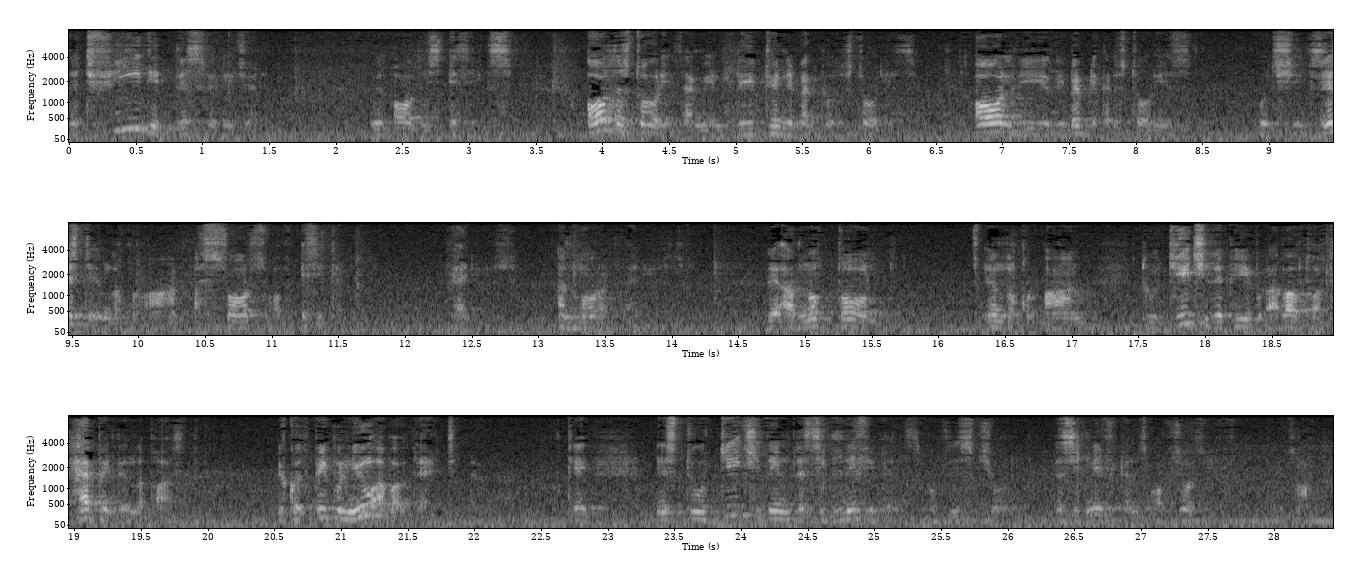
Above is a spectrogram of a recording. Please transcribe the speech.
that feeded this religion with all these ethics. All the stories, I mean, returning back to the stories, all the, the biblical stories which exist in the Quran are source of ethical values and moral values. They are not told in the Quran to teach the people about what happened in the past, because people knew about that. Okay, is to teach them the significance of this children, the significance of Joseph, for example.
